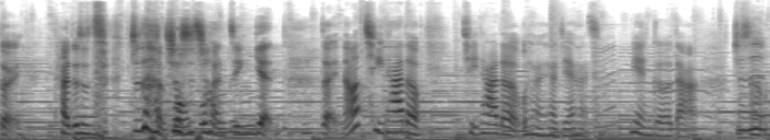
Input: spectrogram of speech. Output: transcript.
对它就是就是很丰富、很就是很惊艳。对，然后其他的其他的，我想一下，今天还是面疙瘩，就是。嗯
